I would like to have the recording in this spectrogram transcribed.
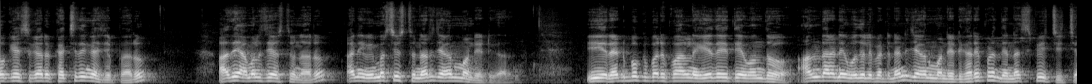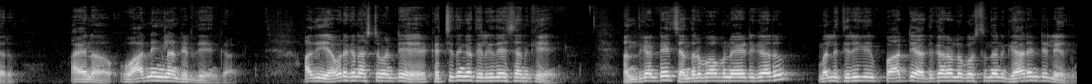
లోకేష్ గారు ఖచ్చితంగా చెప్పారు. అదే అమలు చేస్తున్నారు అని విమర్శిస్తున్నారు జగన్మోహన్ రెడ్డి గారు. ఈ రెడ్ బుక్ పరిపాలన ఏదైతే ఉందో అందరినీ వదిలిపెట్టనని జగన్మోహన్ రెడ్డి గారు ఇప్పుడు నిన్న స్పీచ్ ఇచ్చారు. ఆయన వార్నింగ్ లాంటిది ఇంకా. అది ఎవరికి నష్టం అంటే ఖచ్చితంగా తెలుగుదేశానికి. అందుకంటే చంద్రబాబు నాయుడు గారు మళ్ళీ తిరిగి పార్టీ అధికారంలోకి వస్తుందని గ్యారంటీ లేదు.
